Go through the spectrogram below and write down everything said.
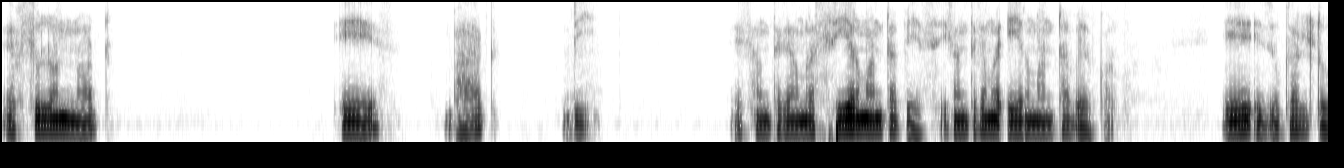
epsilon nought A ভাগ ডি এখান থেকে আমরা সি এর মানটা পেয়েছি। এখান থেকে আমরা এ এর মানটা বের করব। A equal to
